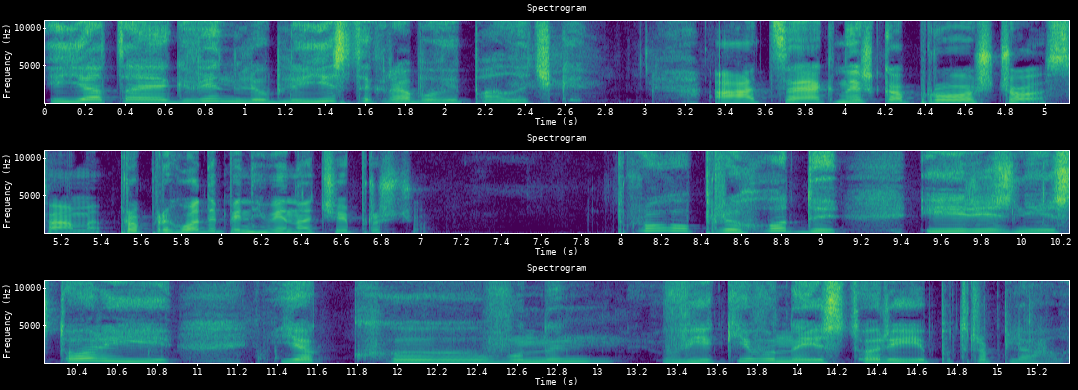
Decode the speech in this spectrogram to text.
і я, так як він, люблю їсти крабові палички. А це книжка про що саме? Про пригоди пінгвіна чи про що? про пригоди і різні історії, як е, вони, в які вони історії потрапляли.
